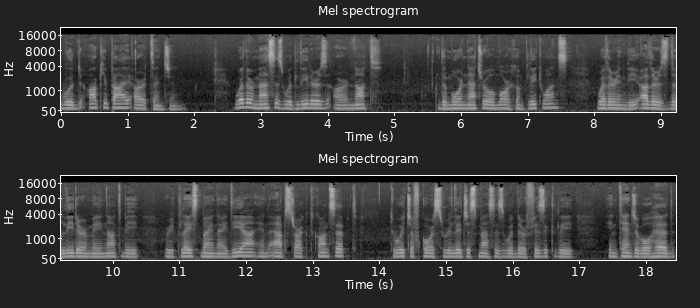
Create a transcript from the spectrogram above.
would occupy our attention. Whether masses with leaders are not the more natural, more complete ones, whether in the others the leader may not be replaced by an idea, an abstract concept, to which, of course, religious masses with their physically intangible head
